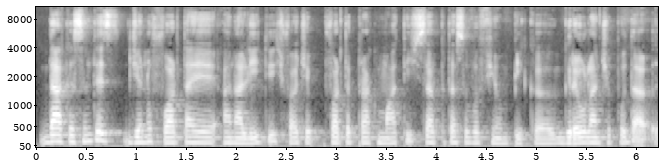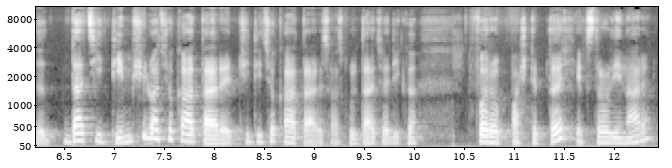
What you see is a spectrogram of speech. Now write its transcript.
dacă sunteți genul foarte analitic, face foarte pragmatic, s-ar putea să vă fie un pic uh, greu la început, dar uh, dați-i timp și luați-o ca atare, citiți-o ca atare, să ascultați, adică fără așteptări extraordinare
